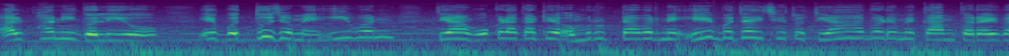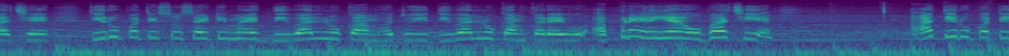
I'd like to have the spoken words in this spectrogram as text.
આલ્ફાની ગલીઓ, એ બધું જ અમે ઇવન ત્યાં વોકડા કાંઠે અમૃત ટાવર ને એ બધાય છે, તો ત્યાં આગળ અમે કામ કરાવ્યા છે. તિરુપતિ સોસાયટીમાં એક દિવાલનું કામ હતું એ દિવાલનું કામ કરાવ્યું. આપણે અહીંયા ઊભા છીએ. આ તિરુપતિ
